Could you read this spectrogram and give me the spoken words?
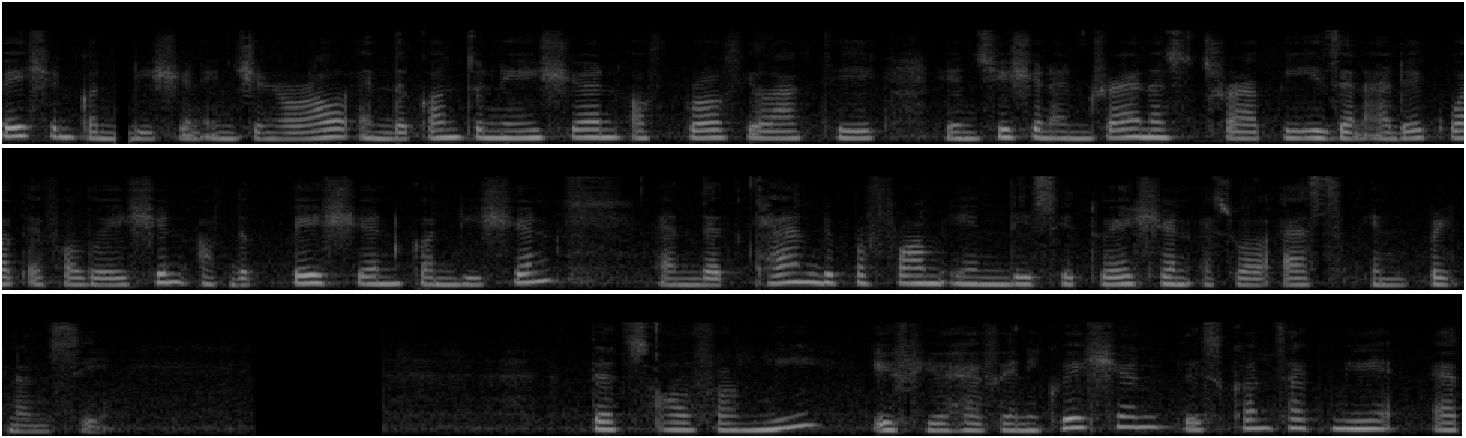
patient condition in general and the continuation of prophylactic incision and drainage therapy is an adequate evaluation of the patient condition and that can be performed in this situation as well as in pregnancy. That's all from me. If you have any question, please contact me at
